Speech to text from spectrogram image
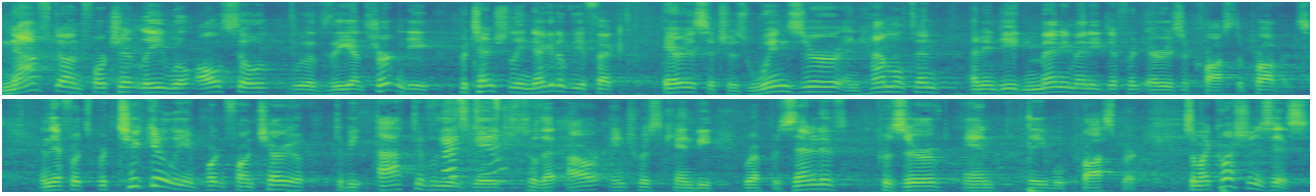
NAFTA, unfortunately, will also, with the uncertainty, potentially negatively affect areas such as Windsor and Hamilton, and indeed many, many different areas across the province. And therefore, it's particularly important for Ontario to be actively engaged so that our interests can be representative, preserved, and they will prosper. So my question is this.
